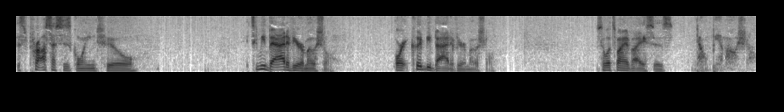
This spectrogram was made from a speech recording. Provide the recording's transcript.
this process is going to. It's to be bad if you're emotional, or it could be bad if you're emotional. So, what's my advice? Is Don't be emotional.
